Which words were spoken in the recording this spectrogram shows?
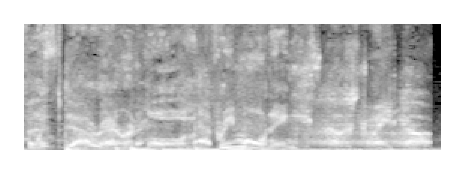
Breakfast with Darren Maule. Every morning. East Coast Radio.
